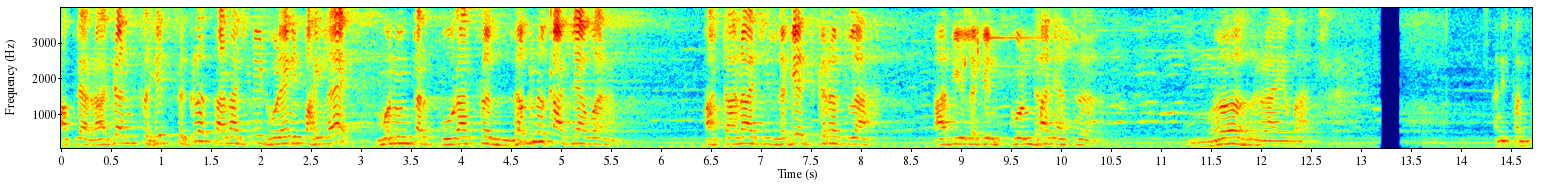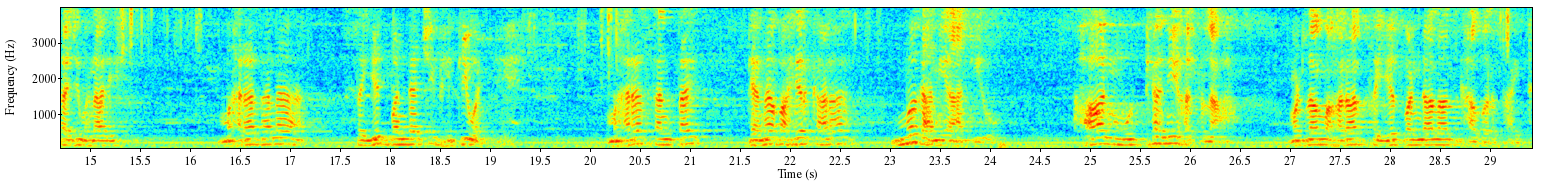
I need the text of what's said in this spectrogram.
आपल्या राजांचं हे सगळं तानाजीने डोळ्यांनी पाहिलंय. म्हणून तर पोराचं लग्न काढल्यावर हा तानाजी लगेच गरजला. आधी लगीन कोंढाण्याचं मग रायबाच. आणि पंताजी म्हणाले महाराजांना सय्यद बंडाची भीती वाटते. महाराज सांगतायत त्यांना बाहेर काढा मग आम्ही आत येऊ. खान मोठ्याने हसला. म्हटला महाराज सय्यद बंडालाच घाबरतायत.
